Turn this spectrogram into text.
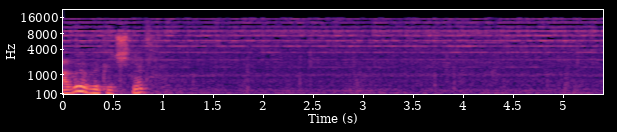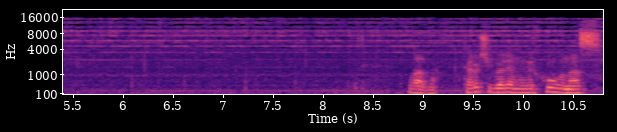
Могу ее выключить, нет? Ладно. Короче говоря, наверху у нас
